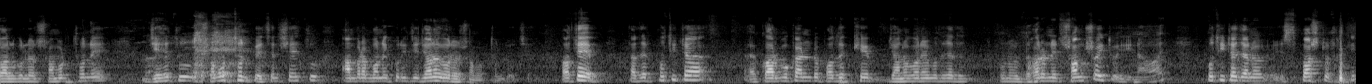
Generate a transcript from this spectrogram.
দলগুলোর সমর্থনে যেহেতু সমর্থন পেয়েছেন, সেহেতু আমরা মনে করি যে জনগণের সমর্থন পেয়েছে। অতএব তাদের প্রতিটা কর্মকাণ্ড, পদক্ষেপ জনগণের মধ্যে যাতে কোনো ধরনের সংশয় তৈরি না হয়, প্রতিটা যেন স্পষ্ট থাকে,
